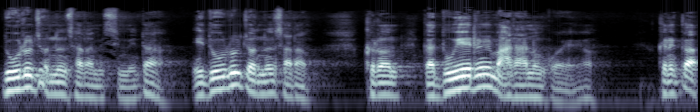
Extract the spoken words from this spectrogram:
노를 젓는 사람이 있습니다. 이 노를 젓는 사람 그런 그러니까 노예를 말하는 거예요. 그러니까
